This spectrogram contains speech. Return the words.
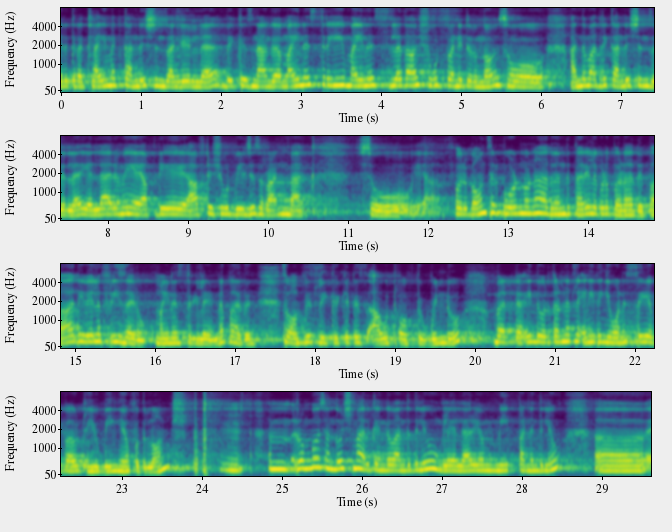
இருக்கிற கிளைமேட் கண்டிஷன்ஸ் அங்கே இல்லை. பிகாஸ் நாங்கள் மைனஸ் த்ரீ மைனஸில் தான் ஷூட் பண்ணிட்டு இருந்தோம். ஸோ அந்த மாதிரி கண்டிஷன்ஸ் இல்லை. எல்லாருமே அப்படியே after shoot we'll just run back so yeah ஒரு பவுன்சர் போடணும்னா அது வந்து தரையில் கூட படாது. பாதி வேலை ஃப்ரீஸ் ஆயிரும். மைனஸ் த்ரீல என்னப்பா அது? So obviously cricket is out of the window but இந்த ஒரு தருணத்தில் anything you want say about you being here for the launch ரொம்ப சந்தோஷமாக இருக்கு இங்கே வந்ததுலேயும் உங்களை எல்லாரையும் meet பண்ணதுலேயும்.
